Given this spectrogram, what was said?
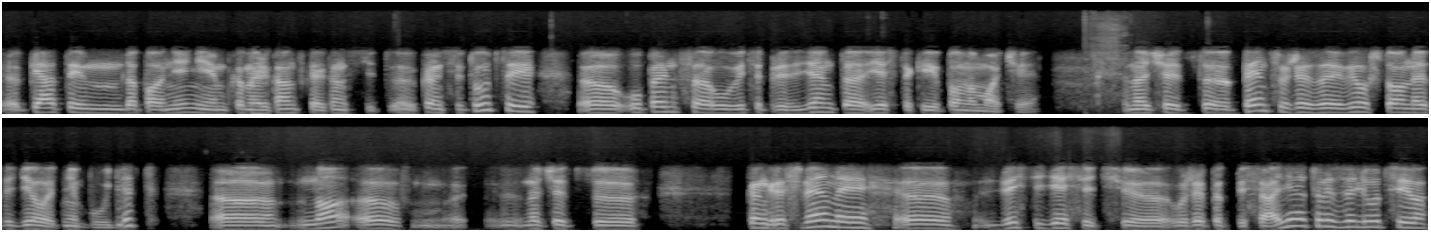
25-м дополнением к американской конститу... конституции э, у Пенса, у вице-президента есть такие полномочия. Значит, э, Пенс уже заявил, что он это делать не будет, э, но, значит, конгрессмены 210 э, э, уже подписали эту резолюцию,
